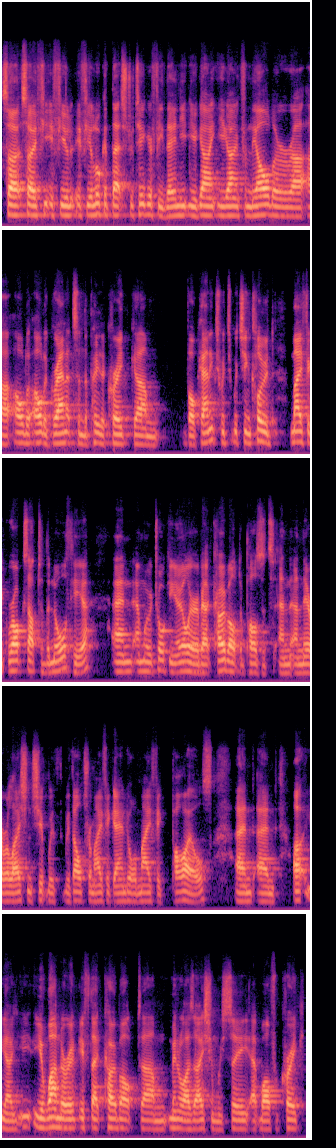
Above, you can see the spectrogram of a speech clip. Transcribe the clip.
So, so if, you, if, you, if you look at that stratigraphy, then you, are going, you're going from the older, uh, uh, older, older granites and the Peter Creek um, volcanics, which, which include mafic rocks up to the north here, and, and we were talking earlier about cobalt deposits and, and their relationship with, with ultramafic and or mafic piles. And, and uh, you know, you, wonder if, that cobalt um, mineralization we see at Walford Creek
